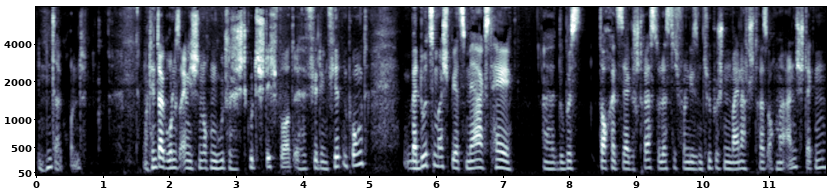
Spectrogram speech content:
im Hintergrund. Und Hintergrund ist eigentlich schon noch ein gutes, gutes Stichwort äh, für den vierten Punkt. Wenn du zum Beispiel jetzt merkst, hey, äh, du bist doch jetzt sehr gestresst, du lässt dich von diesem typischen Weihnachtsstress auch mal anstecken,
